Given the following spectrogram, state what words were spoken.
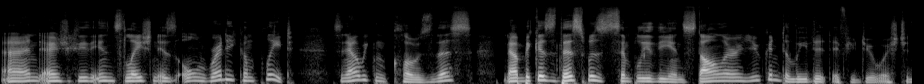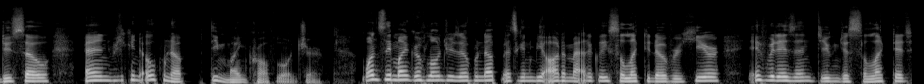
and as you can see, the installation is already complete. So now we can close this. Now because this was simply the installer, you can delete it if you do wish to do so, and we can open up the Minecraft launcher. Once the Minecraft launcher is opened up, it's going to be automatically selected over here. If it isn't, you can just select it,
